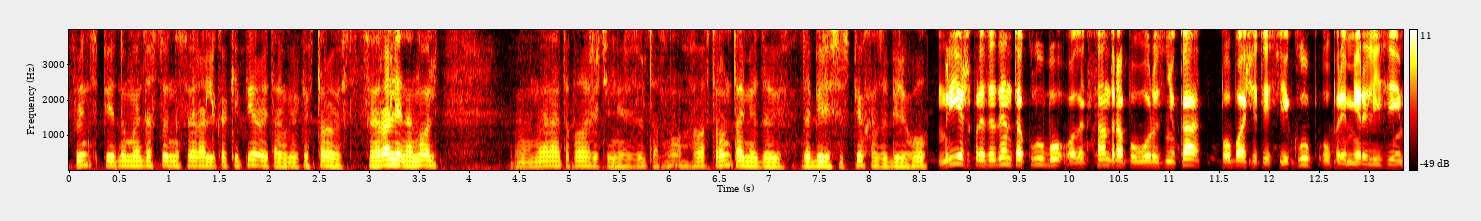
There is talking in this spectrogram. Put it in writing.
в принципе, я думаю, достойно сыграли как и первый, там, как и второй. Сыграли на ноль. Э, Наверное, это положительный результат. Ну, а во втором тайме до- добились успеха, забили гол. Мріє ж президента клубу Олександра Поворознюка побачити свій клуб у прем'єр-лізі.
